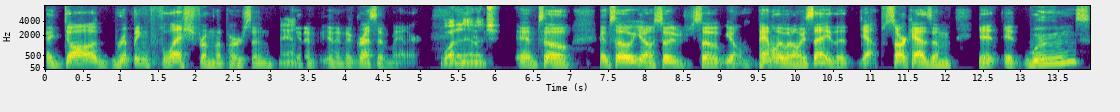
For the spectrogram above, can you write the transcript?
a dog ripping flesh from the person Man, in an, in an aggressive manner. what an image. and so and so you know so so you know pamela would always say that yeah sarcasm it it wounds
